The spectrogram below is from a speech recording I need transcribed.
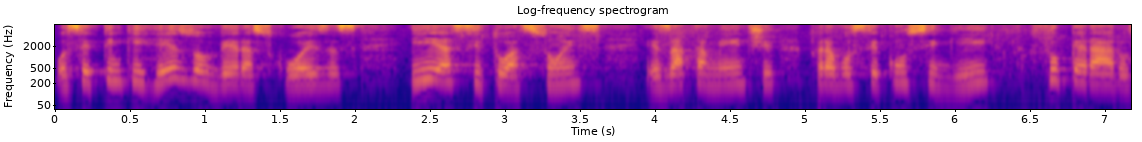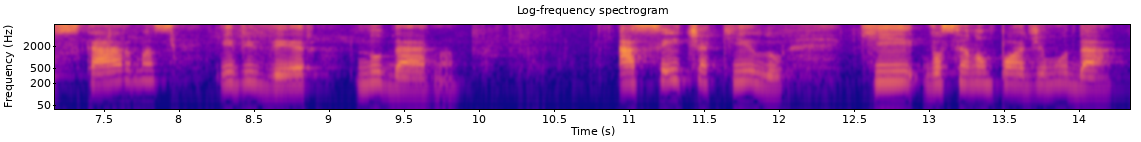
você tem que resolver as coisas e as situações exatamente para você conseguir superar os karmas e viver no Dharma. Aceite aquilo que você não pode mudar.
